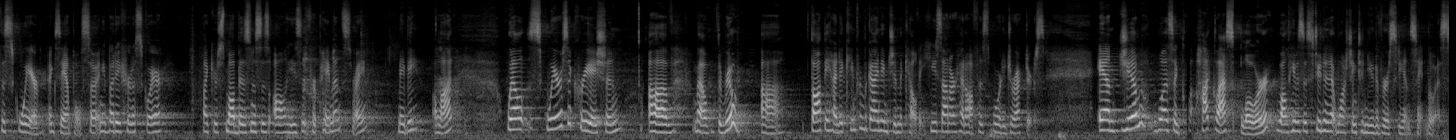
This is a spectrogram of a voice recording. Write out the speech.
the Square example. So, anybody heard of Square? Like your small businesses all use it for payments, right? Maybe a lot. Well, Square is a creation of, well, the real uh, thought behind it came from a guy named Jim McKelvey. He's on our head office board of directors. And Jim was a hot glass blower while he was a student at Washington University in St. Louis.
